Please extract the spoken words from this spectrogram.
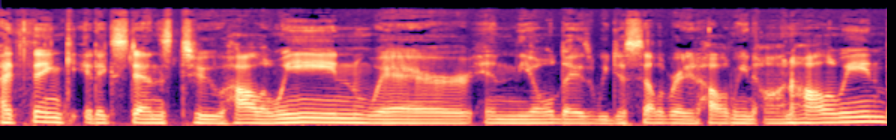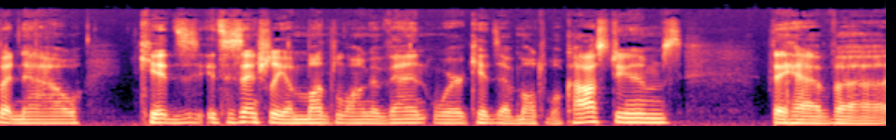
I think it extends to Halloween, where in the old days we just celebrated Halloween on Halloween, but now kids it's essentially a month long event where kids have multiple costumes. They have uh,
